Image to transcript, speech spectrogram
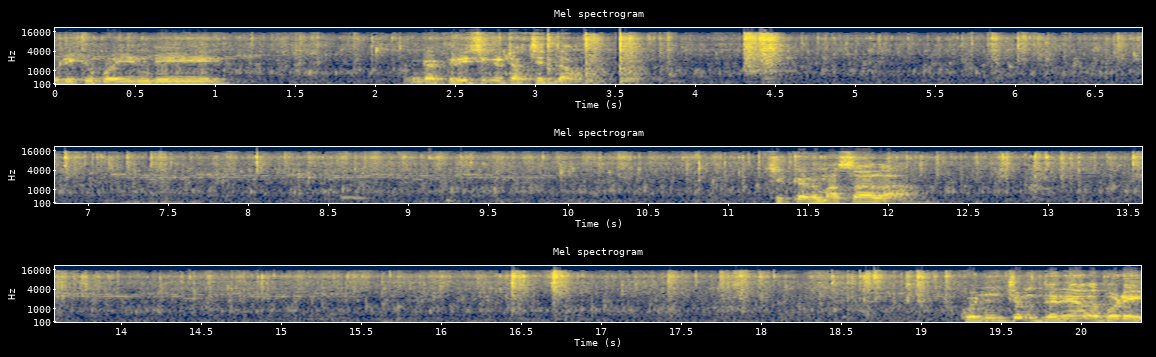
ఉడికిపోయింది. ఇంకా ఫినిషింగ్ టచ్ ఇద్దాం చికెన్ మసాలా. కొంచెం ధనియాల పొడి.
